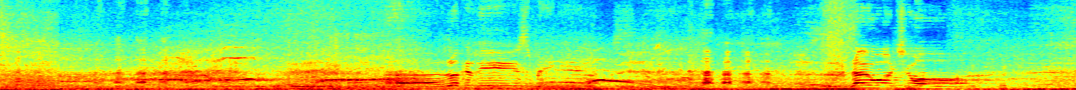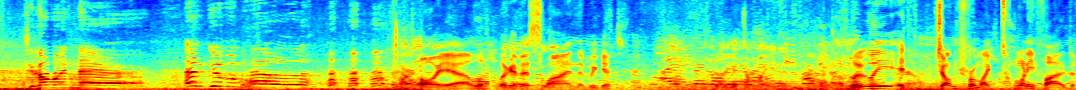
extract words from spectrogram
Uh, look at these maniacs. I want you all to go in there and give them hell. Oh yeah, look, look at this line that we get that we get to wait in. Literally, it jumped from like 25 to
